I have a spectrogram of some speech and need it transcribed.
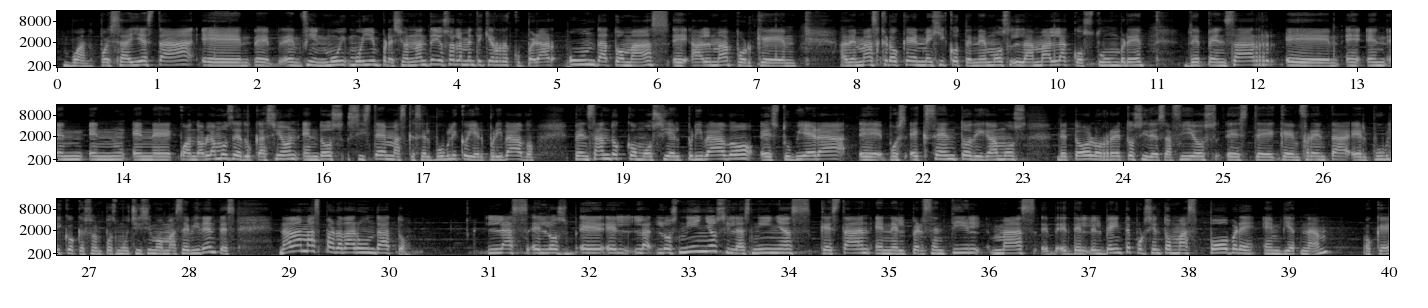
Bueno, pues ahí está, eh, eh, en fin, muy, muy impresionante. Yo solamente quiero recuperar un dato más, eh, Alma, porque además creo que en México tenemos la mala costumbre de pensar en, en, cuando hablamos de educación en dos sistemas, que es el público y el privado, pensando como si el privado estuviera pues exento, digamos, de todos los retos y desafíos este, que enfrenta el público, que son pues muchísimo más evidentes. Nada más para dar un dato las, eh, los, eh, los niños y las niñas que están en el percentil más, eh, del 20% más pobre en Vietnam, ¿ok?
